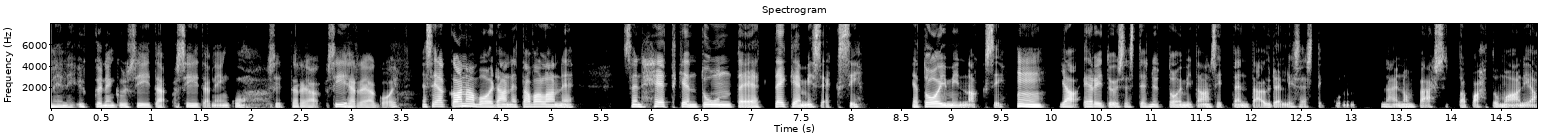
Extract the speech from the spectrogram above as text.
Niin, niin ykkönen kyllä siitä, siitä niin kuin, sitten rea- siihen reagoi. Ja siellä kanavoidaan ne tavallaan ne sen hetken tunteet tekemiseksi ja toiminnaksi. Mm. Ja erityisesti nyt toimitaan sitten täydellisesti, kun näin on päässyt tapahtumaan. Ja,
